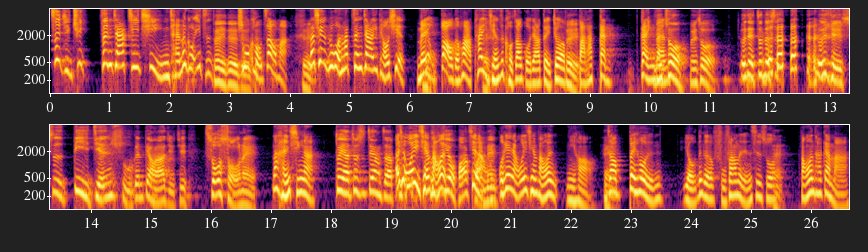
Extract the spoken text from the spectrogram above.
自己去。增加机器，你才能够一直对对出口罩嘛。那现在如果他增加一条线没有报的话，他以前是口罩国家队，就要把他干干一番。没错没错，而且真的是，而且是地检署跟调查局去收手呢。那寒心啊。对啊，就是这样子啊。而且我以前访问现场，我跟你讲，我以前访问你哈，你知道背后人有那个府方的人士说，访问他干嘛？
